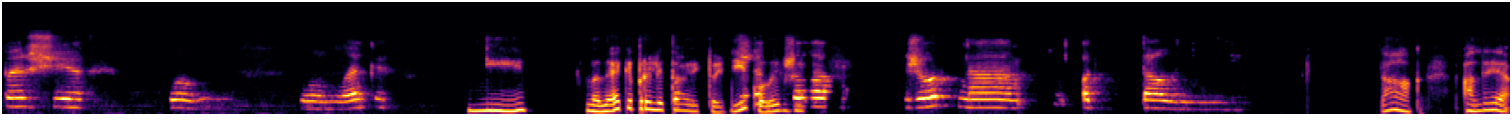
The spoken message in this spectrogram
перші лелеки. Ні. Лелеки прилітають тоді, коли вже Жовт на віддаленні. Так, але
